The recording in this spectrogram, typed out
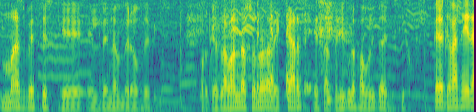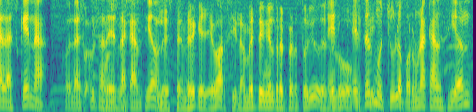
más veces que el de Number of the Beast. Porque es la banda sonora de Cars, que es la película favorita de mis hijos. Pero que vas a ir a la esquena con la excusa Pues de esta les- canción. Les tendré que llevar. Si la meten en el repertorio, desde Es- luego. que esto es sí. muy chulo, por una canción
